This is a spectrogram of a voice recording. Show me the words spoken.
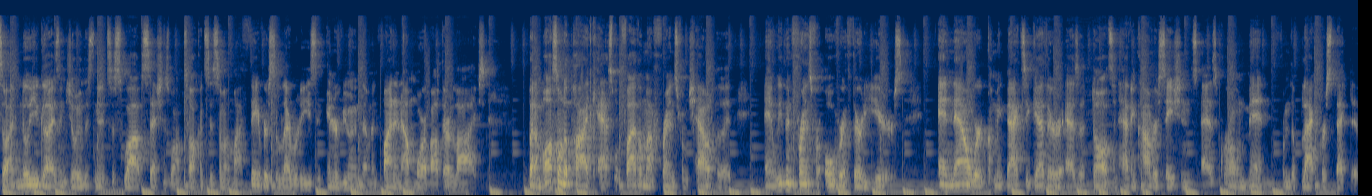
So I know you guys enjoy listening to Suave sessions while I'm talking to some of my favorite celebrities and interviewing them and finding out more about their lives. But I'm also on a podcast with five of my friends from childhood, and we've been friends for over 30 years. And now we're coming back together as adults and having conversations as grown men from the Black perspective.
